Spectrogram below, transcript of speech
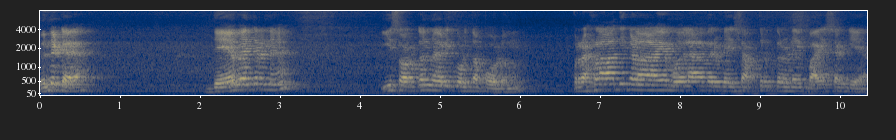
എന്നിട്ട് ദേവേന്ദ്രന് ഈ സ്വർഗം നേടിക്കൊടുത്തപ്പോഴും പ്രഹ്ലാദികളായ മുതലായവരുടെ ശത്രുക്കളുടെ ഭയസംഖ്യ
